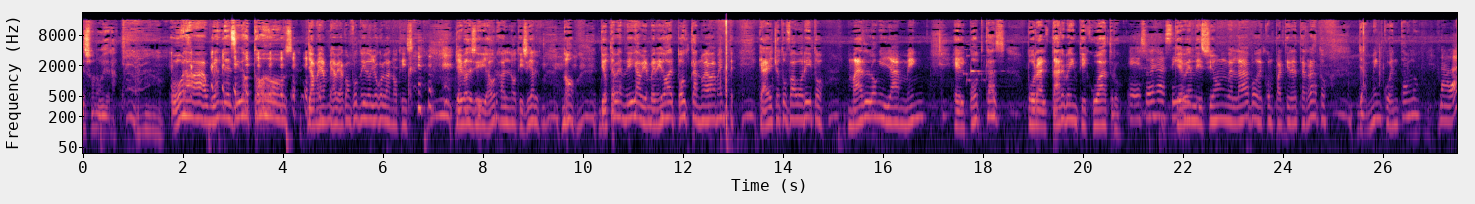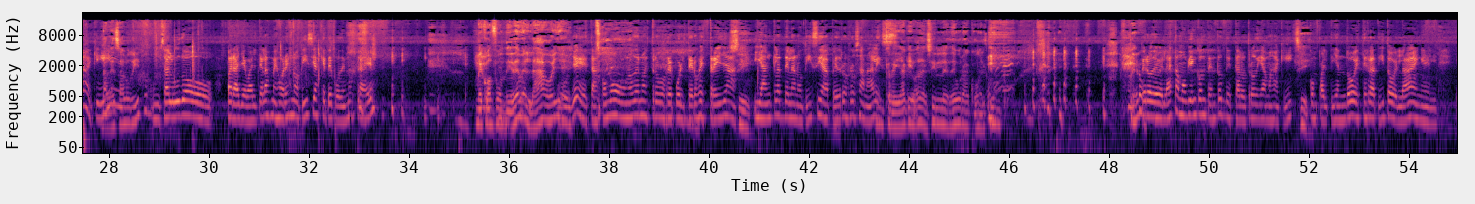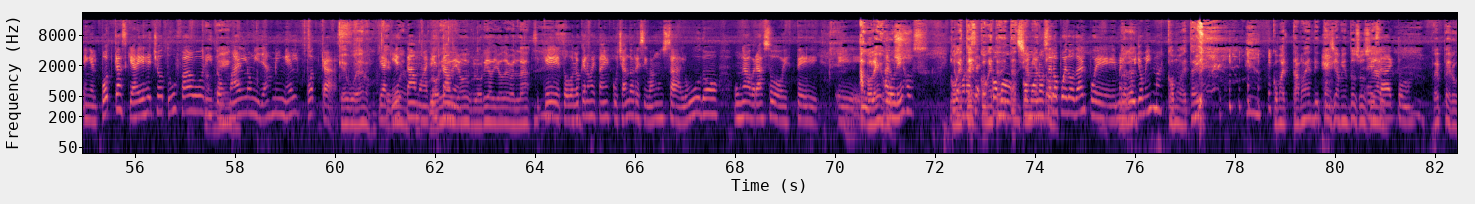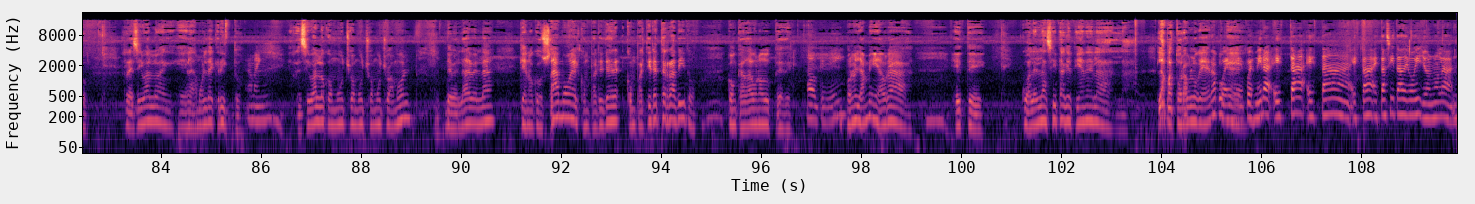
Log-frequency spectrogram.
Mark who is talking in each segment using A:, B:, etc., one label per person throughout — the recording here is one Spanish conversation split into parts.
A: eso no era. Hola, bendecidos todos. Ya me, me había confundido yo con las noticias. Yo iba a decir, y ahora al noticiario. No, Dios te bendiga. Bienvenidos al podcast nuevamente que ha hecho tu favorito, Marlon y Yasmin, el podcast por Altar 24.
B: Eso es así.
A: Qué bendición, ¿verdad? Poder compartir este rato. Yasmin, cuéntalo.
B: Nada, aquí.
A: Dale saludito.
B: Un saludo para llevarte las mejores noticias que te podemos traer.
A: Me confundí de verdad, oye.
B: Oye, estás como uno de nuestros reporteros estrella
A: Sí.
B: y anclas de la noticia, Pedro Rosanales.
A: Creía que iba a decirle Débora con el tiempo. Pero,
B: Pero de verdad estamos bien contentos de estar otro día más aquí
A: Sí.
B: compartiendo este ratito, ¿verdad? En el en el podcast que has hecho tu favorito,
A: Amén.
B: Marlon y Jasmine, el podcast.
A: qué bueno.
B: Y aquí
A: bueno.
B: estamos, aquí
A: gloria
B: estamos.
A: a Dios, gloria a Dios de verdad.
B: Así que todos los que nos están escuchando reciban un saludo, un abrazo este eh,
A: A lo lejos.
B: a lo lejos. Y
A: Con
B: como, no
A: este-
B: se,
A: con este
B: como, como no se lo puedo dar, pues me lo doy yo misma.
A: Como este, como estamos en distanciamiento social,
B: Exacto.
A: pues pero recíbanlo en, en el amor de Cristo.
B: Amén.
A: Recíbanlo con mucho, mucho, mucho amor. De verdad, de verdad, que nos gozamos el compartir, compartir este ratito con cada uno de ustedes.
B: Ok.
A: Bueno, Yami, ahora, este, ¿cuál es la cita que tiene la, la, la pastora bloguera?
B: Pues,
A: Porque
B: pues mira, esta, esta, esta, esta cita de hoy yo no la,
